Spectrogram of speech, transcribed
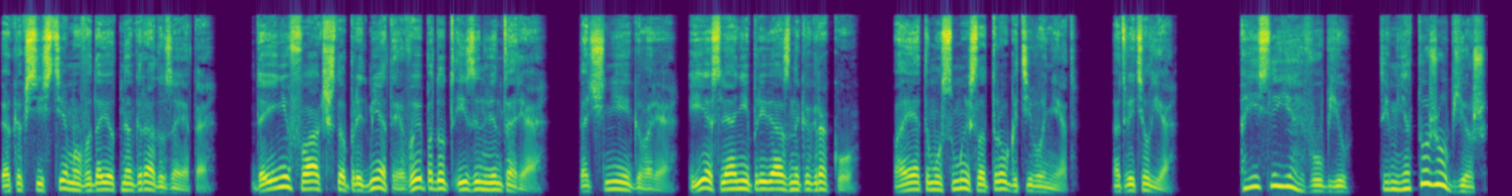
так как система выдает награду за это. Да и не факт, что предметы выпадут из инвентаря. Точнее говоря, если они привязаны к игроку. Поэтому смысла трогать его нет, ответил я. А если я его убью, ты меня тоже убьешь?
